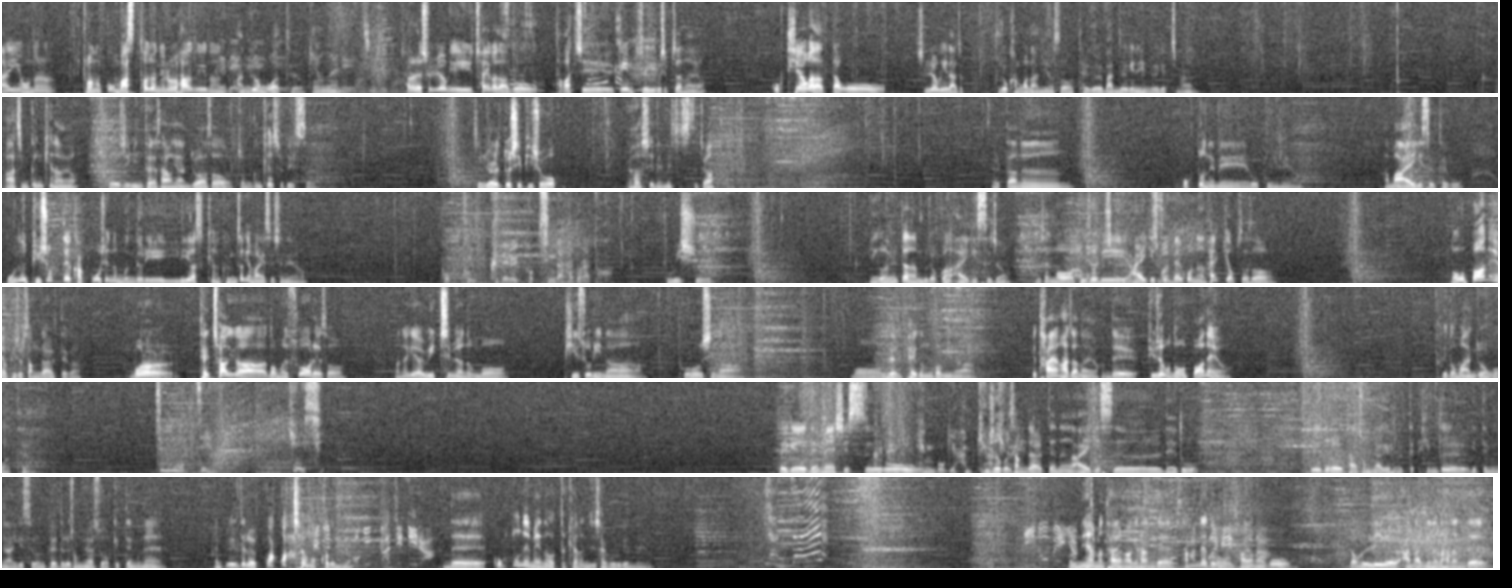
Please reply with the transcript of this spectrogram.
아니 오늘 저는 꼭 마스터전이를 하기는 안 좋은 것 같아요. 저는 차라리 실력이 차이가 나도 다 같이 게임 즐기고 싶잖아요. 꼭 티어가 낮다고 실력이 낮 부족한 건 아니어서 덱을 만들기는 힘들겠지만 아 지금 끊기나요? 저희 집 인터넷 상황이 안 좋아서 좀 끊길 수도 있어요. 지금 12시 비숍 6시 네메시스죠? 일단은 혹도 네메로 보이네요. 아마 아액 있을 테고. 오늘 비숍 때 갖고 오시는 분들이 이리아 스캔을 굉장히 많이 쓰시네요. 폭풍 그대를 덮친다 하더라도. 노이슈 이건 일단은 무조건 아이기스죠. 요새 뭐 비숍이 아이기스 빼고는 할 게 없어서 너무 뻔해요 비숍 상대할 때가. 뭘 대처하기가 너무 수월해서 만약에 위치면은 뭐 비술이나 도롯이나 뭐 요새 백은검이나 다양하잖아요. 근데 비숍은 너무 뻔해요. 그게 너무 안 좋은 것 같아요. 중력 제어 개시. 되게 네메시스로 비숍을 상대할 때는 아이기스를 내도 필드를 다 정리하기 힘들, 힘들기 때문에 아이기스로는 필드를 정리할 수 없기 때문에 그냥 필드를 꽉꽉 채워놓거든요. 근데 꼭두내면은 어떻게 하는지 잘 모르겠네요. 얼리하면 다양하긴 한데 상대도 너무 다양하고 얼리를 안 하기는 하는데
